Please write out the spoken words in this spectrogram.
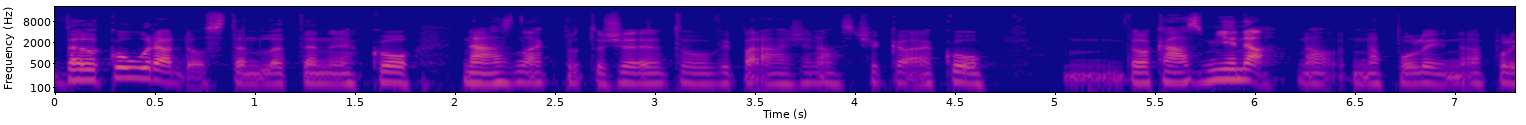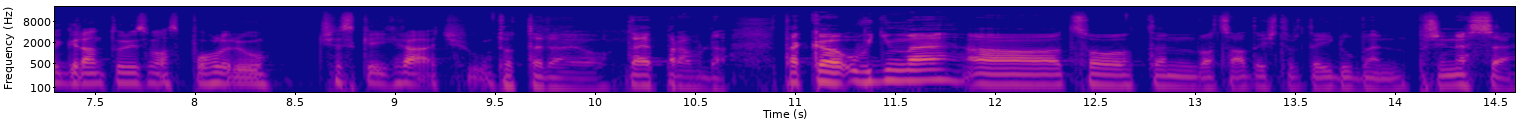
velkou radost, tenhle ten jako náznak, protože to vypadá, že nás čeká jako velká změna na, na, poli, na poli Gran Turisma z pohledu českých hráčů. To teda jo, to je pravda. Tak uh, uvidíme, uh, co ten 24. duben přinese. Uh,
